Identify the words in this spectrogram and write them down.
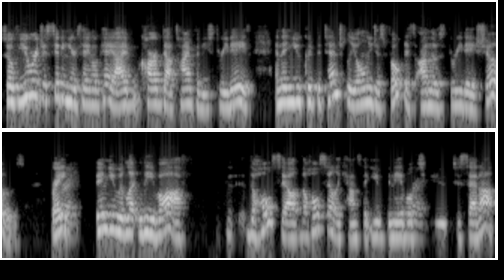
So if you were just sitting here saying, okay, I've carved out time for these three days, and then you could potentially only just focus on those three day shows, right? right. Then you would let leave off the wholesale the wholesale accounts that you've been able right. to to set up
